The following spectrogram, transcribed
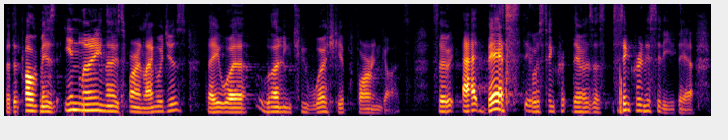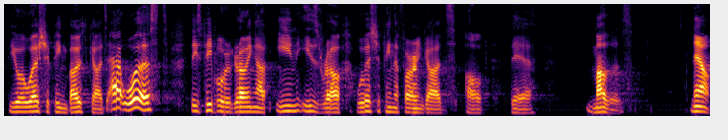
But the problem is, in learning those foreign languages, they were learning to worship foreign gods. So at best, was there was a synchronicity there. You were worshiping both gods. At worst, these people were growing up in Israel, worshiping the foreign gods of their mothers. Now,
